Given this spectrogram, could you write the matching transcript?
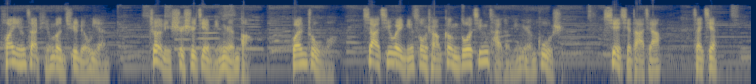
欢迎在评论区留言。这里是世界名人榜，关注我，下期为您送上更多精彩的名人故事。谢谢大家，再见。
